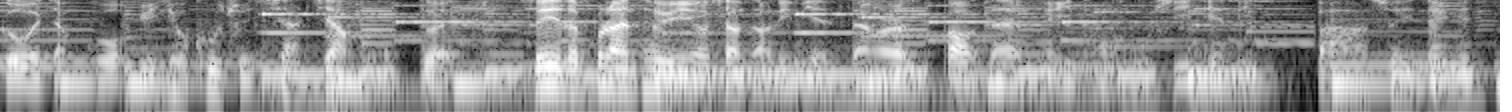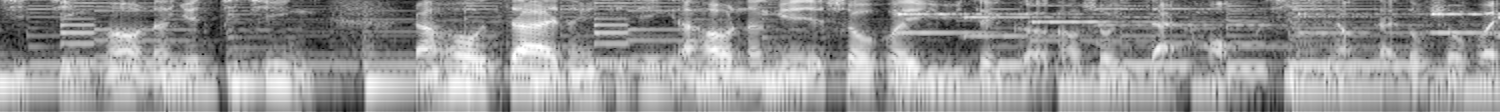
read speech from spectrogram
各位讲过，原油库存下降了。对，所以呢，布兰特原油上涨零点三二，报在每桶五十一点零八。所以能源基金哦，能源基金。然后在能源基金，然后能源也受惠于这个高收益债，吼，新市场债都受惠。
